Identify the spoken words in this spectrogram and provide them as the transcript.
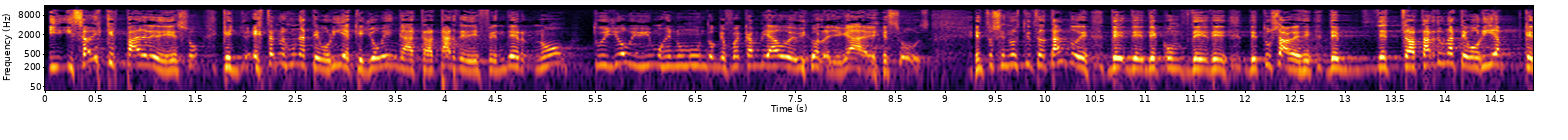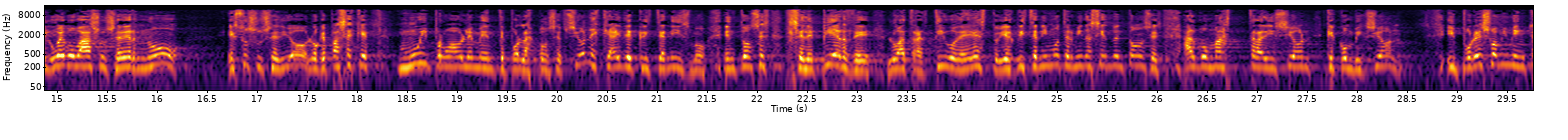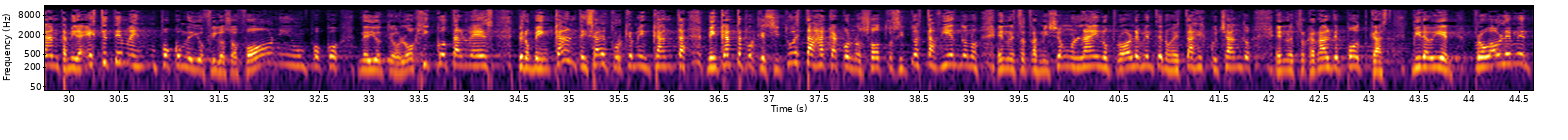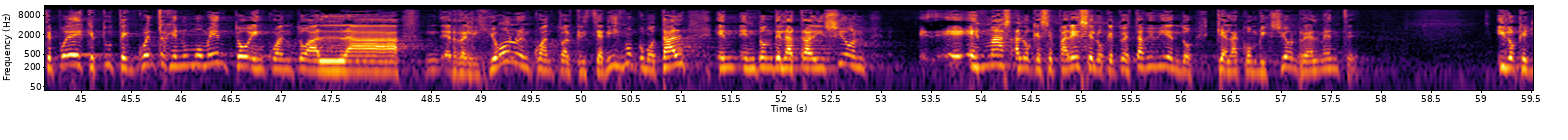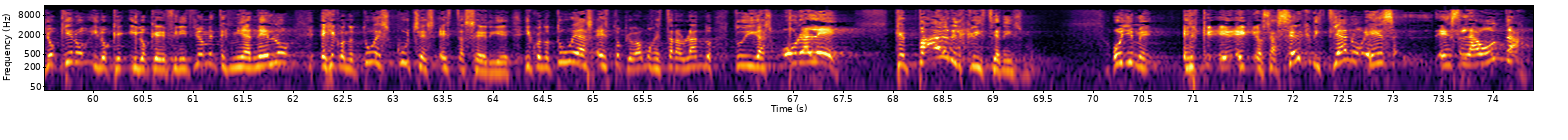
Y, ¿sabes qué es padre de eso? Que esta no es una teoría que yo venga a tratar de defender, no. Tú y yo vivimos en un mundo que fue cambiado debido a la llegada de Jesús. Entonces no estoy tratando de, de, de- de tú sabes, de tratar de una teoría que luego va a suceder. No, esto sucedió. Lo que pasa es que muy probablemente por las concepciones que hay del cristianismo, entonces se le pierde lo atractivo de esto. Y el cristianismo termina siendo entonces algo más tradición que convicción. Y por eso a mí me encanta. Mira, este tema es un poco medio filosofón y un poco medio teológico tal vez, pero me encanta. ¿Y sabes por qué me encanta? Me encanta porque si tú estás acá con nosotros, si tú estás viéndonos en nuestra transmisión online o probablemente nos estás escuchando en nuestro canal de podcast, mira bien, probablemente puede que tú te encuentres en un momento en cuanto a la religión o en cuanto al cristianismo como tal, en, en donde la tradición eh, es más a lo que se parece lo que tú estás viviendo que a la convicción realmente. Y lo que yo quiero y lo que, y lo que definitivamente es mi anhelo es que cuando tú escuches esta serie y cuando tú veas esto que vamos a estar hablando, tú digas, órale, qué padre el cristianismo. Óyeme, el el- o sea, ser cristiano es, es la onda.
